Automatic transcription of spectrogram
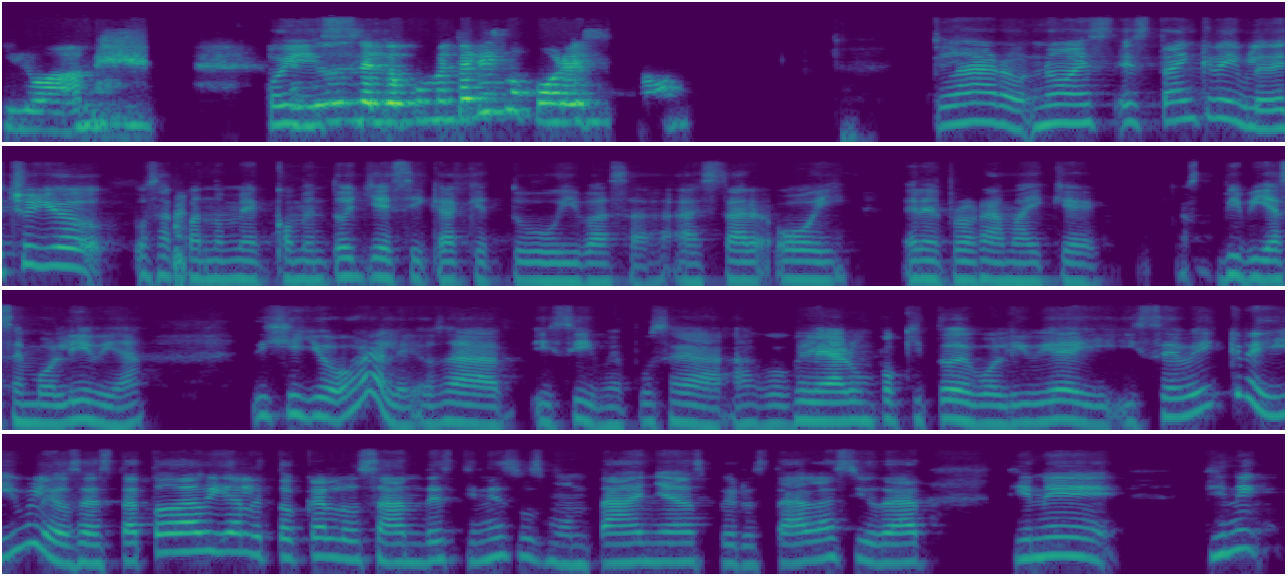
y lo ame. Entonces el documentalismo por eso, ¿no? Claro, no, es, está increíble. De hecho, yo, o sea, cuando me comentó Jessica que tú ibas a, a estar hoy en el programa y que vivías en Bolivia, dije yo, órale, o sea, y sí, me puse a, googlear un poquito de Bolivia y, se ve increíble, o sea, está todavía, le toca los Andes, tiene sus montañas, pero está la ciudad, tiene, tiene,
